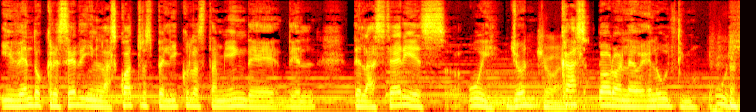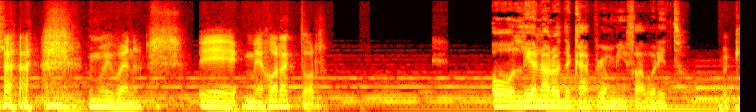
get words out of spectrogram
y viendo crecer en las cuatro películas también de, del- de las series. Uy, yo bueno. casi lloro en el, el último. Uy. Muy bueno. Eh, mejor actor. o Leonardo DiCaprio, mi favorito. Ok.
